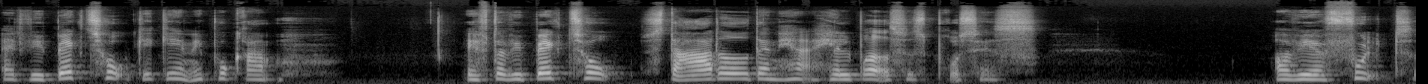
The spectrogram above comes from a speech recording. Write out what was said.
at vi begge to gik ind i program, efter vi begge to startede den her helbredelsesproces, og vi har fulgt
